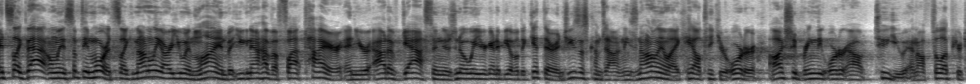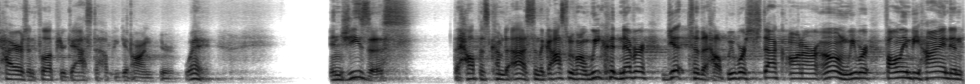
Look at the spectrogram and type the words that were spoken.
it's like that, only it's something more. It's like not only are you in line, but you now have a flat tire and you're out of gas and there's no way you're going to be able to get there. And Jesus comes out and he's not only like, hey, I'll take your order, I'll actually bring the order out to you and I'll fill up your tires and fill up your gas to help you get on your way. In Jesus, the help has come to us. In the gospel we found we could never get to the help. We were stuck on our own. We were falling behind in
